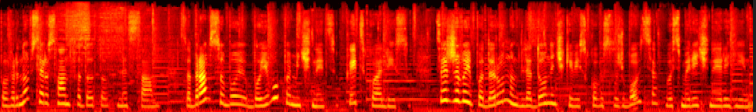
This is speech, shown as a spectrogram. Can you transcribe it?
Повернувся Руслан Федотов не сам. Забрав з собою бойову помічницю Кицьку Алісу. Це живий подарунок для донечки військовослужбовця восьмирічної Регіни.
